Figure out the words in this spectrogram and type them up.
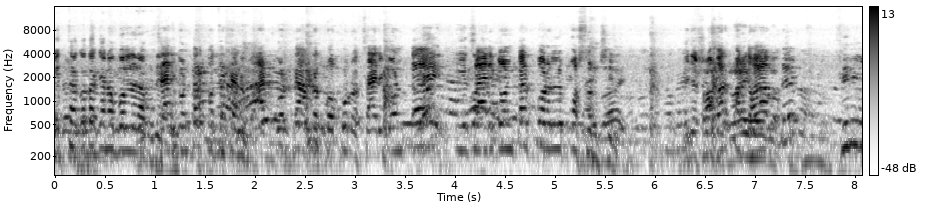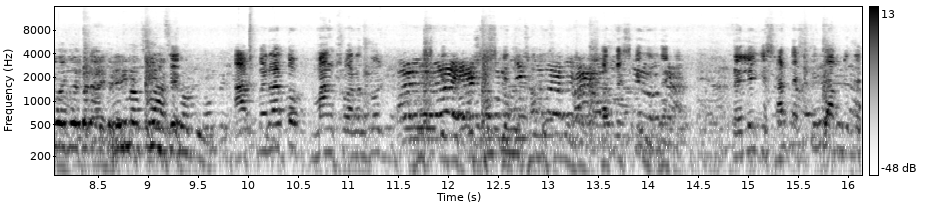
মিথ্যা কথা কেন বললেন আপনি? চার ঘণ্টার কথা কেন? আট ঘণ্টা আমরা কখনো চার ঘণ্টা চার ঘণ্টার পর হলে পছন্দ ছিল এটা সবার কথা হয় আপনি হয়ে আপনারা তো মাংস আনেন দশ বিশ পঁচিশ কেজি সাতাশ কেজি নাকি? তাইলে যে সাতাশ কেজি আপনি যে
